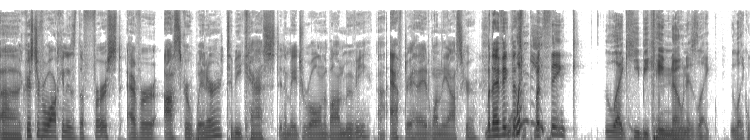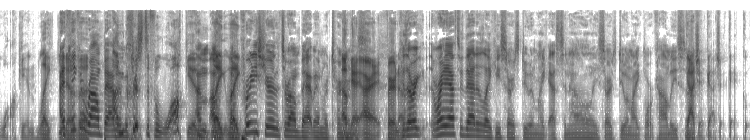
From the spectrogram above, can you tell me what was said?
uh, Christopher Walken is the first ever Oscar winner to be cast in a major role in a Bond movie uh, after he had won the Oscar. But I think that's When do but you think like he became known as like like Walken? Like you I know, think the, around Batman I'm Return- Christopher Walken. I'm, I'm, like I'm like pretty sure that's around Batman Returns. okay, all right, fair enough. Because right, right after that is like he starts doing like SNL. He starts doing like more comedy stuff. Gotcha, gotcha. Okay, cool.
